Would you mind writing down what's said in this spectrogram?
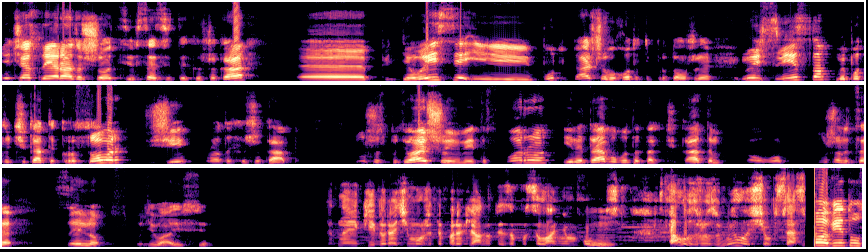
Я чесно, я радий, що ці всесвіти Хишака е, піднялися і будуть далі виходити продовження. Ну і звісно, ми будемо чекати кросовер чужі проти Хишака. Дуже сподіваюся, що він вийде скоро і не треба буде так чекати довго. Дуже на це сильно сподіваюся. на який, до речі, можете переглянути за посиланням в описі, стало зрозуміло, що все Якщо відео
